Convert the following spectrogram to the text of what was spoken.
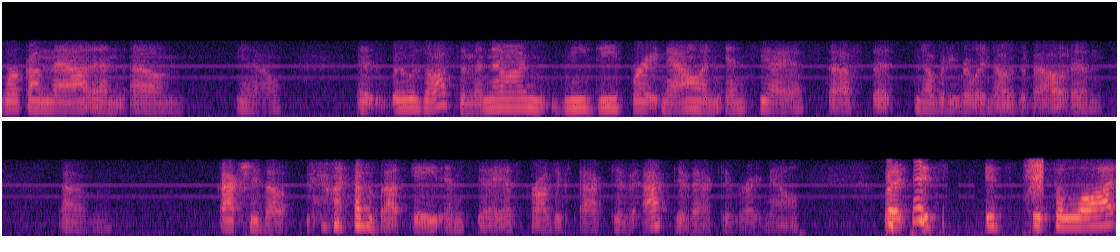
work on that, and um, you know, it, it was awesome. And now I'm knee deep right now in NCIS stuff that nobody really knows about, and um, actually about I have about eight NCIS projects active, active, active right now. But it's it's it's a lot.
